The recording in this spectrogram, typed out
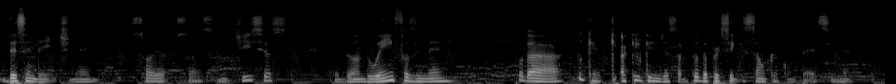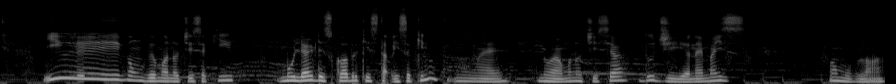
descendente, né? Só, só as notícias, dando ênfase, né? Toda, tudo que aquilo que a gente já sabe, toda a perseguição que acontece, né? E vamos ver uma notícia aqui. Mulher descobre que está. Isso aqui não, não é não é uma notícia do dia, né? Mas vamos lá.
